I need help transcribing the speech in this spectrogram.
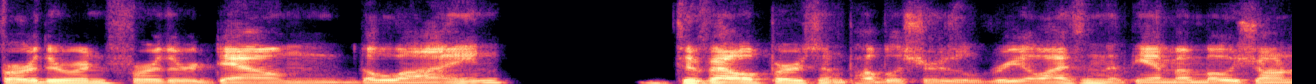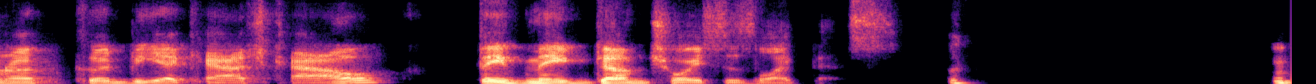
further and further down the line, developers and publishers realizing that the MMO genre could be a cash cow, they've made dumb choices like this.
